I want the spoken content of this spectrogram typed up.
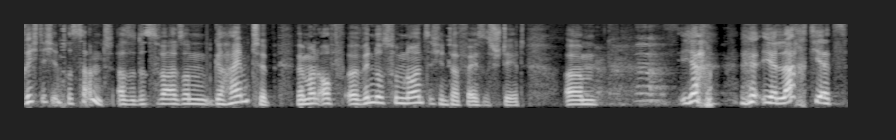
richtig interessant. Also das war so ein Geheimtipp, wenn man auf äh, Windows 95 Interfaces steht. Ähm, ja, ihr lacht jetzt,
